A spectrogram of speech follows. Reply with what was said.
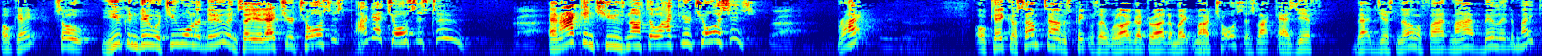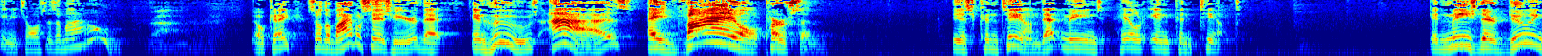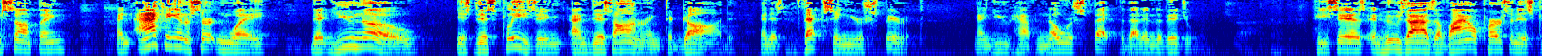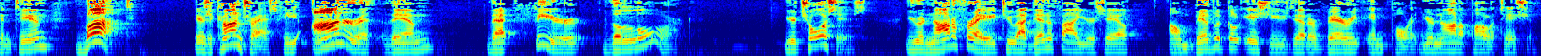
Okay, so you can do what you want to do and say that's your choices. I got choices too, right. and I can choose not to like your choices. Right? right? Okay, because sometimes people say, well, I've got the right to make my choices, like as if that just nullified my ability to make any choices of my own. Right. Okay, so the Bible says here that in whose eyes a vile person is contemned. That means held in contempt. It means they're doing something and acting in a certain way that you know is displeasing and dishonoring to God and it's vexing your spirit. And you have no respect for that individual. He says, in whose eyes a vile person is contemned, but, here's a contrast, he honoreth them that fear the Lord. Your choices. You are not afraid to identify yourself on biblical issues that are very important. You're not a politician.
